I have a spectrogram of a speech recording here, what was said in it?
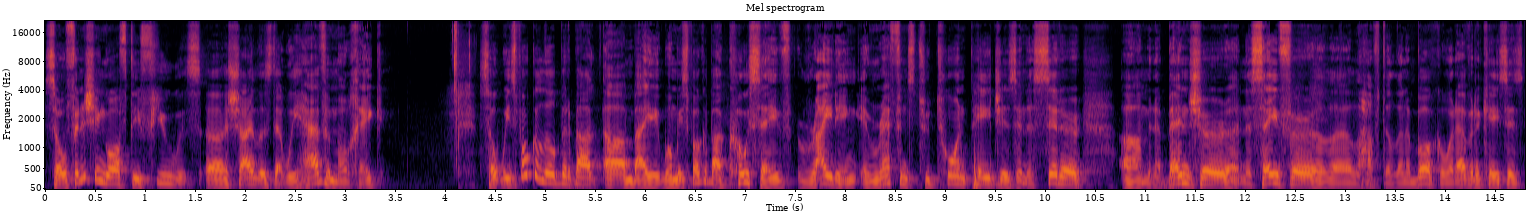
so finishing off the few uh, shilas that we have in Mochek, so we spoke a little bit about um, by when we spoke about kosev writing in reference to torn pages in a sitter, um, in a bencher, in a sefer, lahaftel in a book, or whatever the case is,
